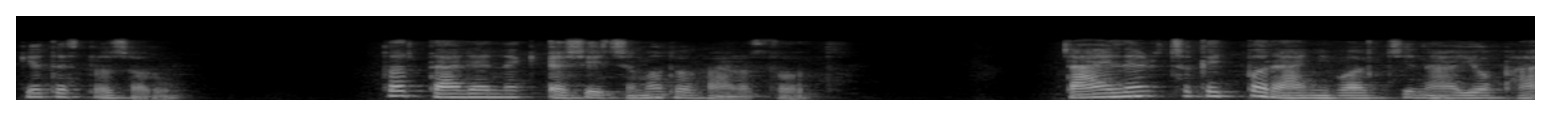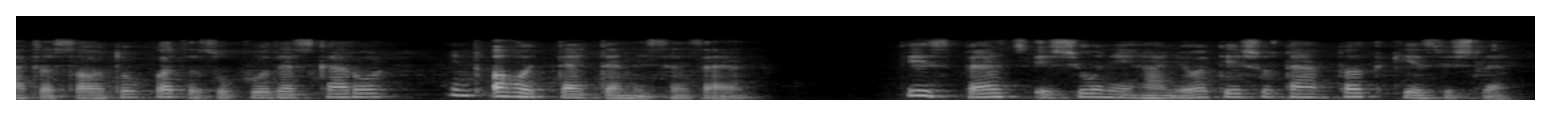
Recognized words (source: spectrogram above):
kérdezte a zsaru. Tad Tylernek esélyt sem adva válaszolt. Tyler csak egy parányival csinál jobb hátra szaltókat az ufódeszkáról, mint ahogy te teniszezel. Tíz perc és jó néhány öltés után Tad kész is lett.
